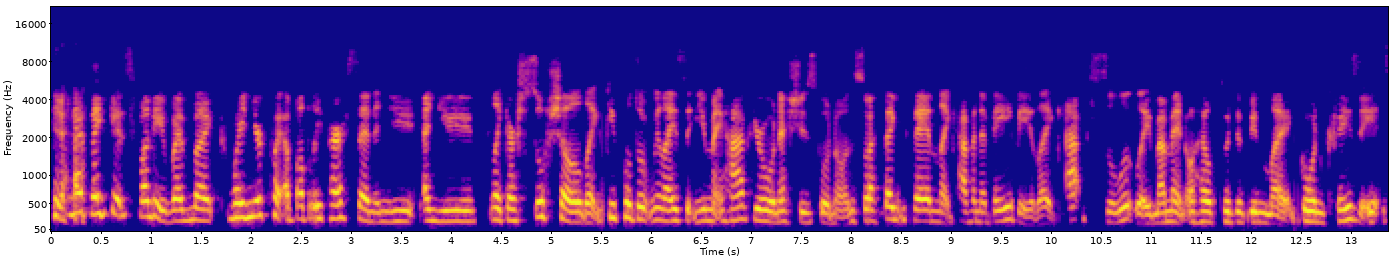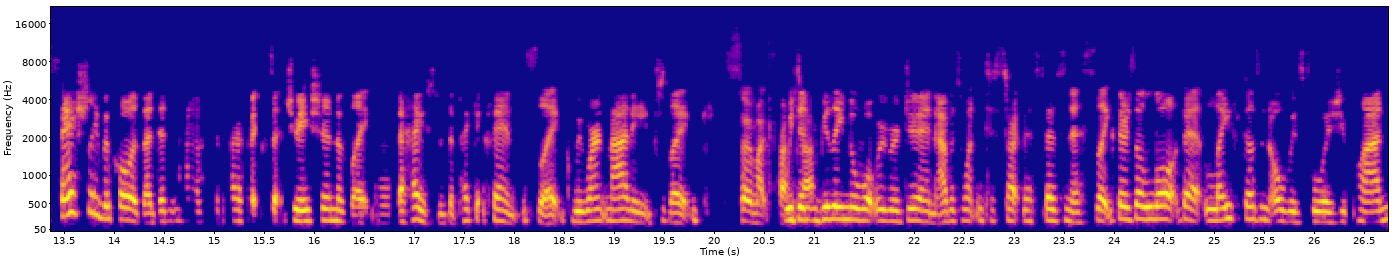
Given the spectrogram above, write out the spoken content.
Yeah. And I think it's funny when like, when you're quite a bubbly person and you, and you like are social, like people don't realize that you might have your own issues going on. So I think then like having a baby, like absolutely my mental health would have been like going crazy, especially because I didn't have the perfect situation of like the house with the picket fence. Like we weren't married, like so much pressure. We didn't really know what we were doing. I was wanting to start this business. Like there's a lot that life doesn't always go as you plan.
